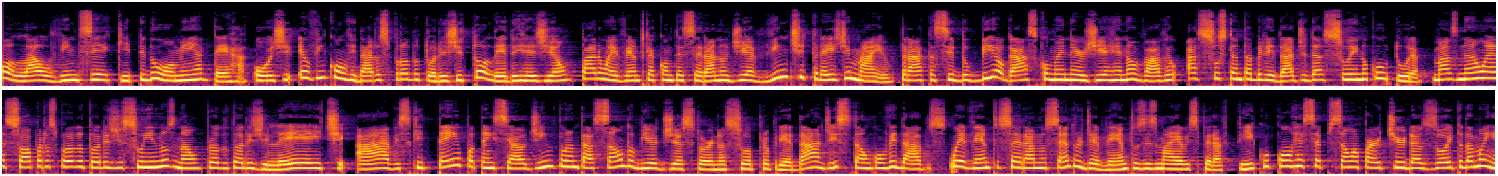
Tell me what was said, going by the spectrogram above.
Olá, ouvintes e equipe do Homem à Terra. Hoje eu vim convidar os produtores de Toledo e região para um evento que acontecerá no dia 23 de maio. Trata-se do biogás como energia renovável, a sustentabilidade da suinocultura. Mas não é só para os produtores de suínos, não. Produtores de leite, aves que têm o potencial de implantação do biodigestor na sua propriedade estão convidados. O evento será no Centro de Eventos Ismael Esperafico, com recepção a partir das 8 da manhã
